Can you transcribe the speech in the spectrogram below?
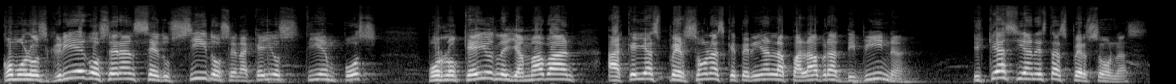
Como los griegos eran seducidos en aquellos tiempos por lo que ellos le llamaban aquellas personas que tenían la palabra divina. ¿Y qué hacían estas personas?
